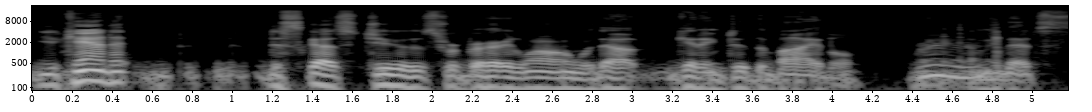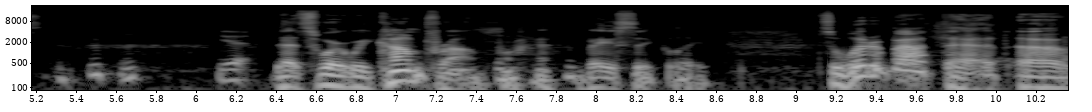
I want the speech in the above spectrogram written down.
you, can't discuss Jews for very long without getting to the Bible, right? Mm-hmm. I mean, that's Yeah. That's where we come from, basically. So, what about that? Uh,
